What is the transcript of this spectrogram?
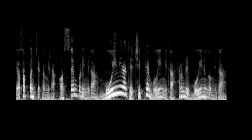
여섯 번째 겁니다. 어셈블입니다. 모임이란 대 집회 모임이다. 사람들이 모이는 겁니다.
